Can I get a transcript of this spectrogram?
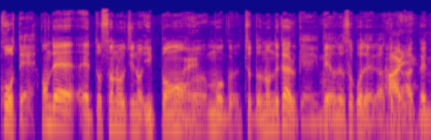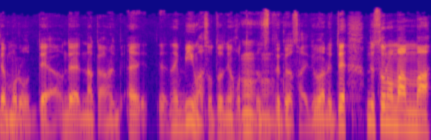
買うて。ほんで、えっと、そのうちの1本を、ええ。もうちょっと飲んで帰るけん言って、ほんでそこで開け開けてもろって、ほんでなんかあの、えね、瓶は外にほって捨ててくださいって言われて、でそのまんま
